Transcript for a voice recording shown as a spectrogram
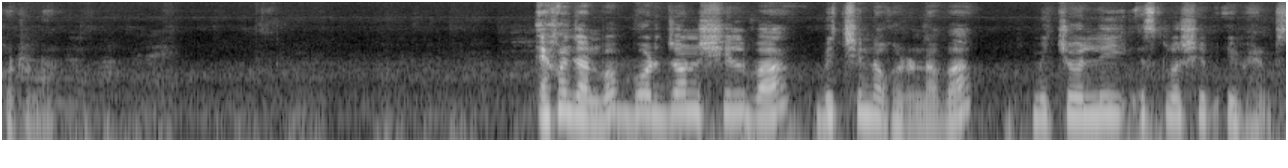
ঘটনা। এখন জানব বর্জনশীল বা বিচ্ছিন্ন ঘটনা বা মিউচুয়ালি এক্সক্লুসিভ ইভেন্টস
